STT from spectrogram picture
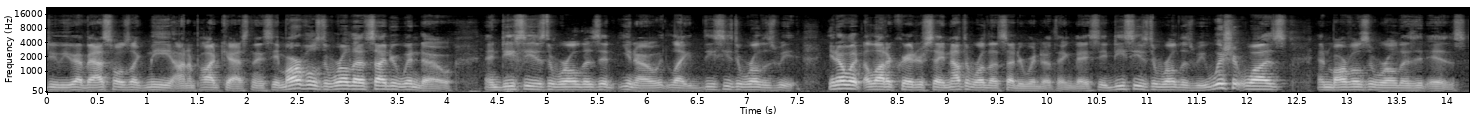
do you have assholes like me on a podcast and they say marvel's the world outside your window and dc is the world as it you know like dc is the world as we you know what a lot of creators say? Not the world outside your window thing. They say dc is the world as we wish it was and marvel's the world as it is.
